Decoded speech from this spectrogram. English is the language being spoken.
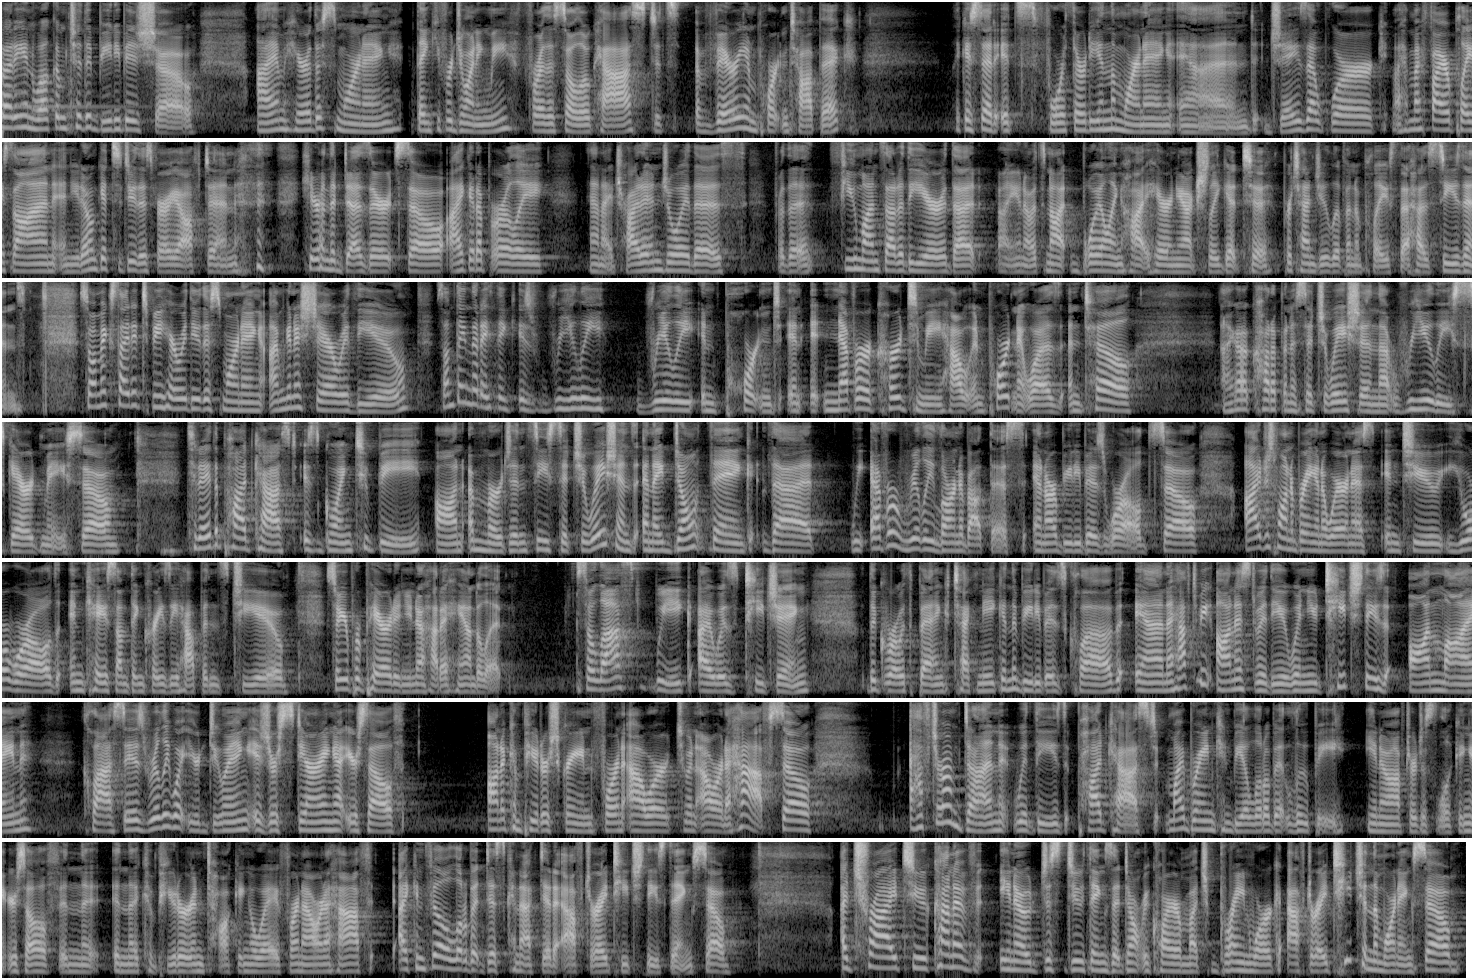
Everybody, and welcome to the Beauty Biz Show. I am here this morning. Thank you for joining me for the solo cast. It's a very important topic. Like I said, it's 4:30 in the morning and Jay's at work. I have my fireplace on and you don't get to do this very often here in the desert. So I get up early and I try to enjoy this for the few months out of the year that uh, you know it's not boiling hot here and you actually get to pretend you live in a place that has seasons so i'm excited to be here with you this morning i'm going to share with you something that i think is really really important and it never occurred to me how important it was until I got caught up in a situation that really scared me. So, today the podcast is going to be on emergency situations. And I don't think that we ever really learn about this in our beauty biz world. So I just want to bring an awareness into your world in case something crazy happens to you. So you're prepared and you know how to handle it. So last week I was teaching the growth bank technique in the beauty biz club and I have to be honest with you when you teach these online classes really what you're doing is you're staring at yourself on a computer screen for an hour to an hour and a half. So after I'm done with these podcasts, my brain can be a little bit loopy, you know, after just looking at yourself in the in the computer and talking away for an hour and a half. I can feel a little bit disconnected after I teach these things. So I try to kind of, you know, just do things that don't require much brain work after I teach in the morning. So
